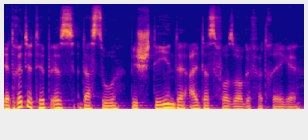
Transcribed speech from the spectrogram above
Der dritte Tipp ist, dass du bestehende Altersvorsorgeverträge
